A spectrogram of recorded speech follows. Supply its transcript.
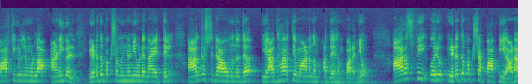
പാർട്ടികളിലുമുള്ള അണികൾ ഇടതുപക്ഷ മുന്നണിയുടെ നയത്തിൽ ആകൃഷ്ടരാകുമെന്നത് യാഥാർത്ഥ്യമാണെന്നും അദ്ദേഹം പറഞ്ഞു. ആർ എസ് പി ഒരു ഇടതുപക്ഷ പാർട്ടിയാണ്.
